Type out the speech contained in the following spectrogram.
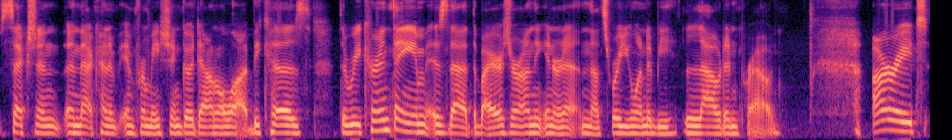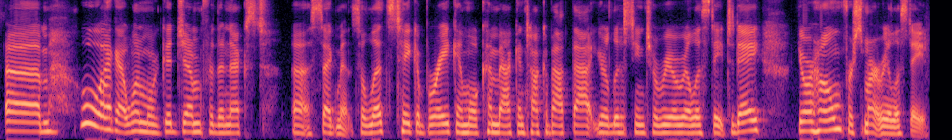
section and that kind of information go down a lot because the recurrent theme is that the buyers are on the internet, and that's where you want to be loud and proud. All right. Um, ooh, I got one more good gem for the next uh, segment. So let's take a break and we'll come back and talk about that. You're listening to Real Real Estate today, your home for smart real estate.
